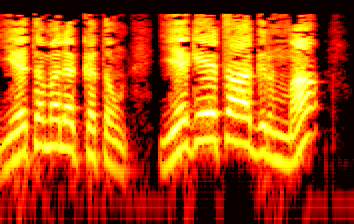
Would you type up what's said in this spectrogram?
የተመለከተውን የጌታ ግርማ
